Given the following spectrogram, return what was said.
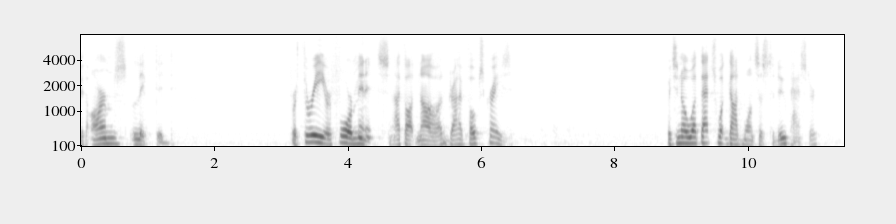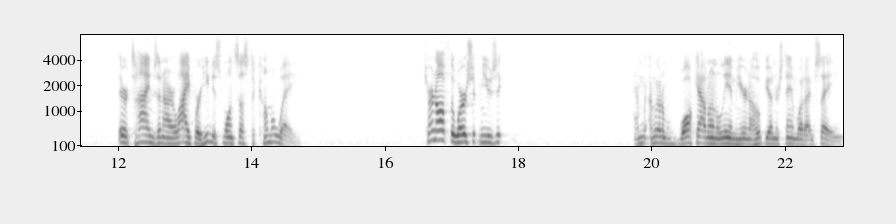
with arms lifted for three or four minutes. And I thought, no, I'd drive folks crazy. But you know what? That's what God wants us to do, Pastor. There are times in our life where He just wants us to come away. Turn off the worship music. I'm, I'm going to walk out on a limb here, and I hope you understand what I'm saying.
